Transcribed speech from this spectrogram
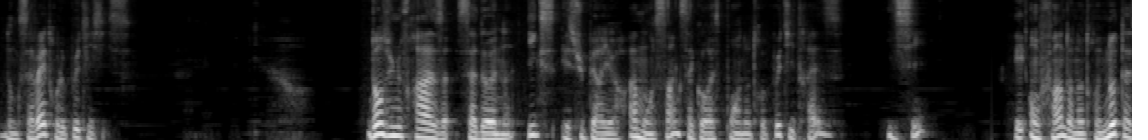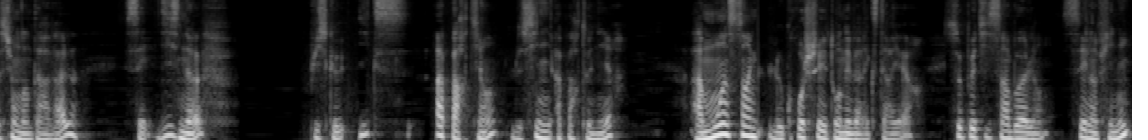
Donc ça va être le petit 6. Dans une phrase, ça donne x est supérieur à moins 5, ça correspond à notre petit 13, ici. Et enfin, dans notre notation d'intervalle, c'est 19, puisque x appartient, le signe appartenir, à moins 5, le crochet est tourné vers l'extérieur. Ce petit symbole, c'est l'infini.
